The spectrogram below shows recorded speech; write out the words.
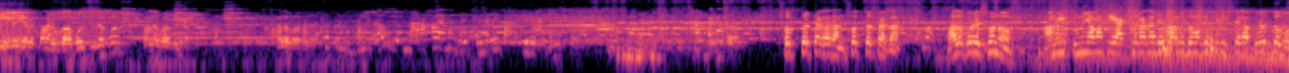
ভালোভাবেই হয়ে যাবে পারুবা বলছি যখন ভালোভাবেই হবে ভালোভাবে সত্তর টাকা দাম, সত্তর টাকা। ভালো করে শোনো, আমি, তুমি আমাকে একশো টাকা দেবো, আমি তোমাকে তিরিশ টাকা ফেরত দেবো।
